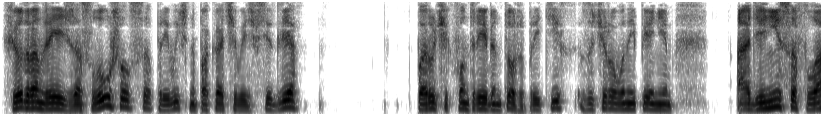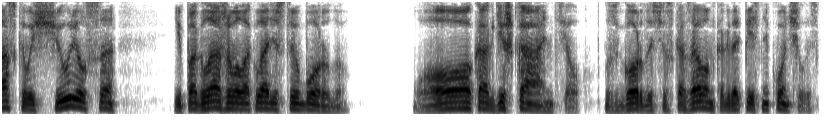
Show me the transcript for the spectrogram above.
Федор Андреевич заслушался, привычно покачиваясь в седле. Поручик фон Требен тоже притих, зачарованный пением, а Денисов ласково щурился и поглаживал окладистую бороду. — О, как дешкантил! — с гордостью сказал он, когда песня кончилась.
